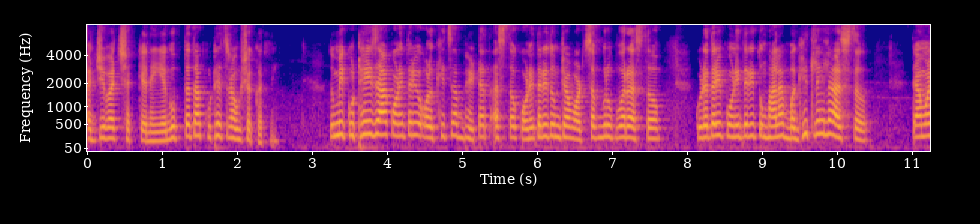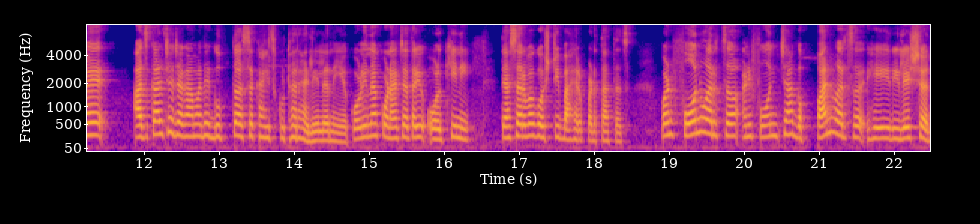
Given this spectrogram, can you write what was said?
अजिबात शक्य नाही आहे गुप्तता कुठेच राहू शकत नाही. तुम्ही कुठेही जा कोणीतरी ओळखीचं भेटत असतं कोणीतरी तुमच्या व्हॉट्सअप ग्रुपवर असतं कुठेतरी कोणीतरी तुम्हाला बघितलेलं असतं. त्यामुळे आजकालच्या जगामध्ये गुप्त असं काहीच कुठं राहिलेलं नाही आहे कोणी ना कोणाच्या तरी ओळखीने त्या सर्व गोष्टी बाहेर पडतातच. पण फोनवरचं आणि फोनच्या गप्पांवरचं हे रिलेशन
